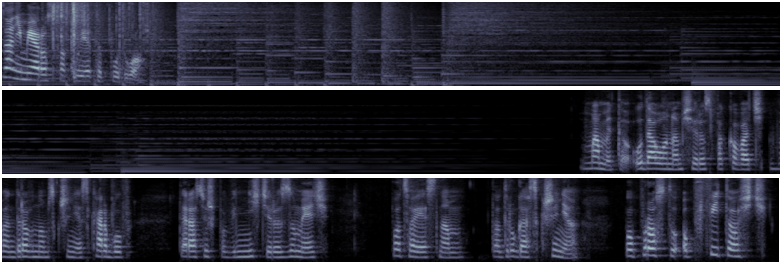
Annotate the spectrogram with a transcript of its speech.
zanim ja rozpakuję to pudło. Mamy to. Udało nam się rozpakować wędrowną skrzynię skarbów. Teraz już powinniście rozumieć, po co jest nam ta druga skrzynia. Po prostu obfitość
